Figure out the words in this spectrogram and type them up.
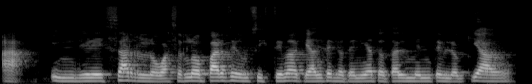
a, ingresarlo o hacerlo parte de un sistema que antes lo tenía totalmente bloqueado,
